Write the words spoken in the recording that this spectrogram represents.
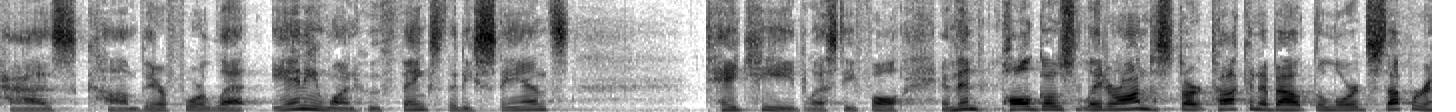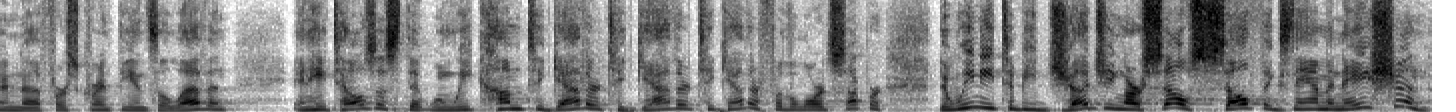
has come. Therefore, let anyone who thinks that he stands take heed lest he fall. And then Paul goes later on to start talking about the Lord's Supper in uh, 1 Corinthians 11. And he tells us that when we come together, together, together for the Lord's Supper, that we need to be judging ourselves, self examination.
